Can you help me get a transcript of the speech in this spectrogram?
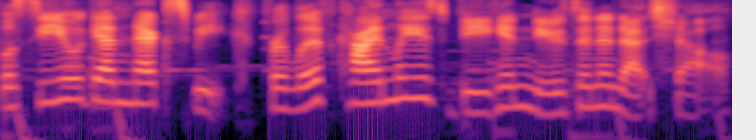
We'll see you again next week for Live Kindly's Vegan News in a Nutshell.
